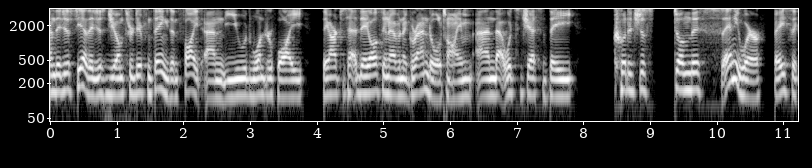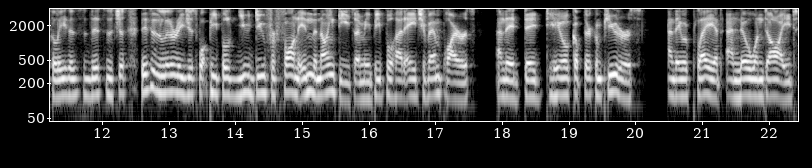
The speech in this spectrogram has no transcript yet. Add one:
and they just yeah they just jump through different things and fight, and you would wonder why they aren't just ha- they all seem having a grand old time, and that would suggest that they could have just done this anywhere. Basically, this this is just this is literally just what people you do for fun in the nineties. I mean, people had Age of Empires, and they they hook up their computers and they would play it, and no one died,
